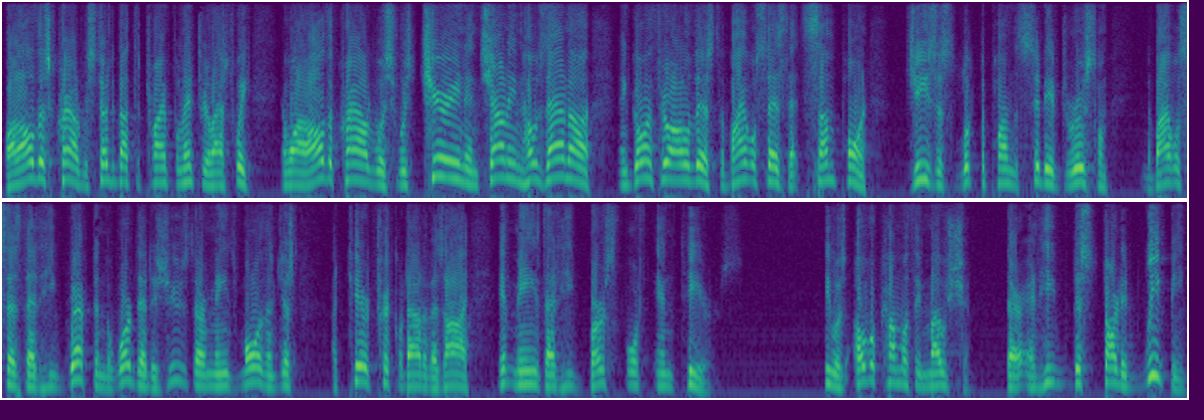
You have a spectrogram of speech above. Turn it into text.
While all this crowd, we studied about the triumphal entry last week, and while all the crowd was, was cheering and shouting Hosanna and going through all of this, the Bible says that at some point Jesus looked upon the city of Jerusalem and the Bible says that he wept, and the word that is used there means more than just a tear trickled out of his eye. It means that he burst forth in tears. He was overcome with emotion there, and he just started weeping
